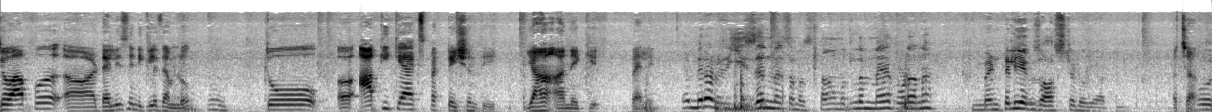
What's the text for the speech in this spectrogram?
जब आप दिल्ली से निकले थे हम लोग हम्म। तो आपकी क्या एक्सपेक्टेशन थी यहाँ आने के पहले? मेरा रीजन मैं समझता हूँ मतलब मैं थोड़ा ना मेंटली एग्जॉस्टेड हो जाता हूँ अच्छा। वो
